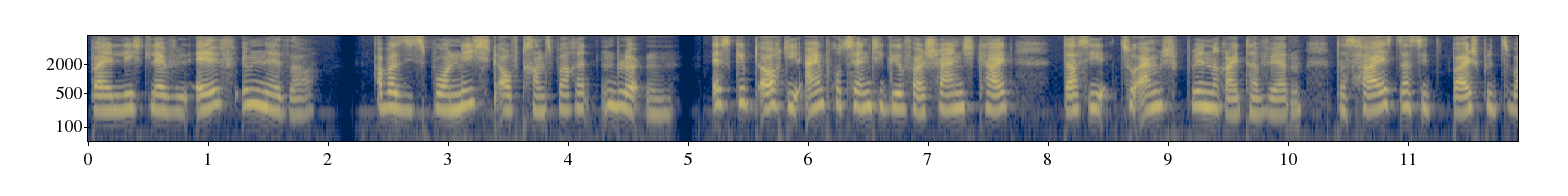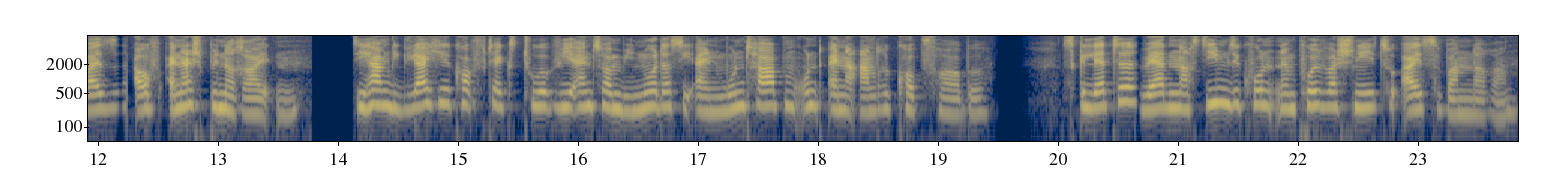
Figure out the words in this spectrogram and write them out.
bei Lichtlevel 11 im Nether. Aber sie spawnen nicht auf transparenten Blöcken. Es gibt auch die einprozentige Wahrscheinlichkeit, dass sie zu einem Spinnreiter werden. Das heißt, dass sie beispielsweise auf einer Spinne reiten. Sie haben die gleiche Kopftextur wie ein Zombie, nur dass sie einen Mund haben und eine andere Kopffarbe. Skelette werden nach sieben Sekunden im Pulverschnee zu Eiswanderern.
